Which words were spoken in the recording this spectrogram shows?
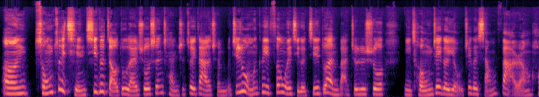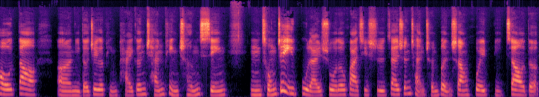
嗯，从最前期的角度来说，生产是最大的成本。其实我们可以分为几个阶段吧，就是说你从这个有这个想法，然后到呃你的这个品牌跟产品成型，嗯，从这一步来说的话，其实在生产成本上会比较的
